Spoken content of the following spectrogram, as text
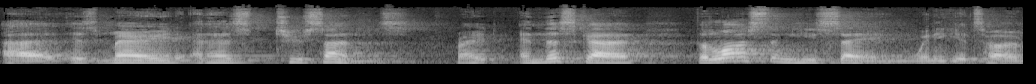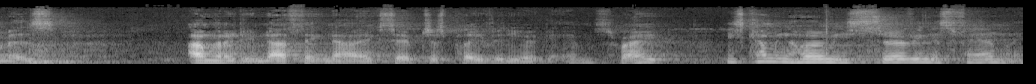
uh, is married and has two sons, right? And this guy, the last thing he's saying when he gets home is, I'm going to do nothing now except just play video games, right? He's coming home, he's serving his family,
